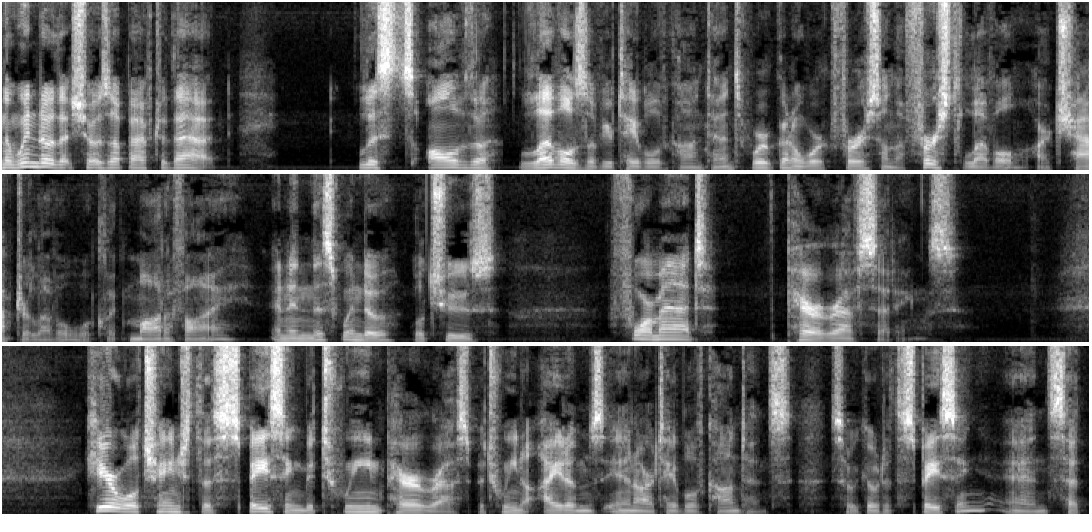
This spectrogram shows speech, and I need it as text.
The window that shows up after that lists all of the levels of your table of contents. We're going to work first on the first level, our chapter level. We'll click Modify, and in this window, we'll choose Format, Paragraph Settings. Here we'll change the spacing between paragraphs, between items in our table of contents. So we go to the spacing and set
